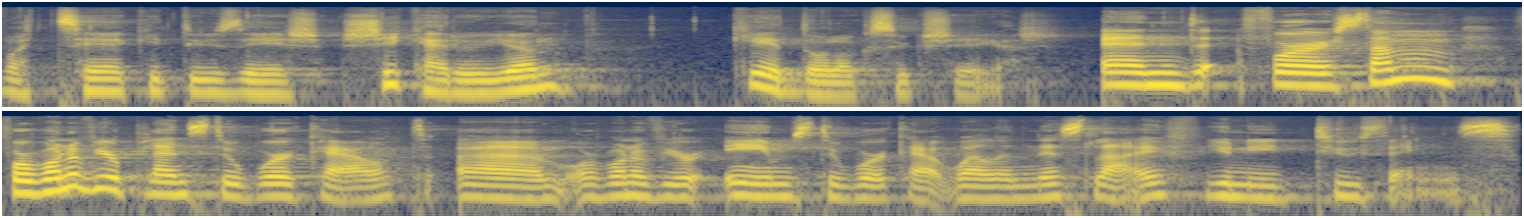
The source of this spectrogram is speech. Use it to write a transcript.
vagy célkitűzés sikerüljön, két dolog szükséges. And for some, for one of your plans to work out, um, or one of your aims to work out well in this life, you need two things.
